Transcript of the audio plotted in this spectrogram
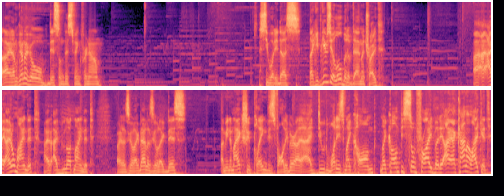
Alright, I'm gonna go this on this thing for now. See what he does. Like, it gives you a little bit of damage, right? I I, I don't mind it. I, I do not mind it. Alright, let's go like that. Let's go like this. I mean, am I actually playing this Volibear? I, I dude, what is my comp? My comp is so fried, but I, I kind of like it.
